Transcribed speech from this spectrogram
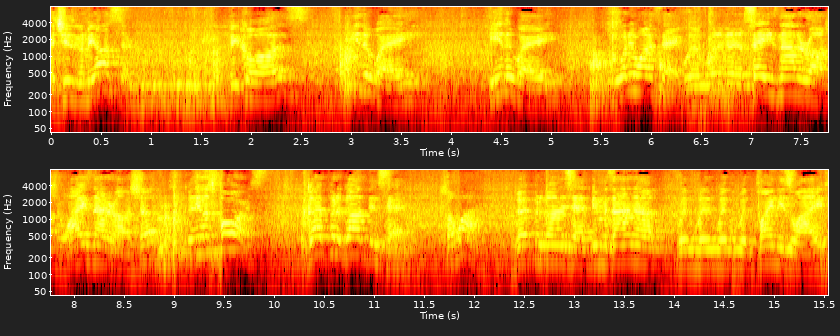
That she's going to be awesome. Because, either way, Either way, what do you want to say? We're, we're going to say he's not a Rasha. Why he's not a Rasha? Because he was forced. The guy put a gun to his head. So what? The guy put a gun to his head. Bimazana with, with, with, with his wife.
